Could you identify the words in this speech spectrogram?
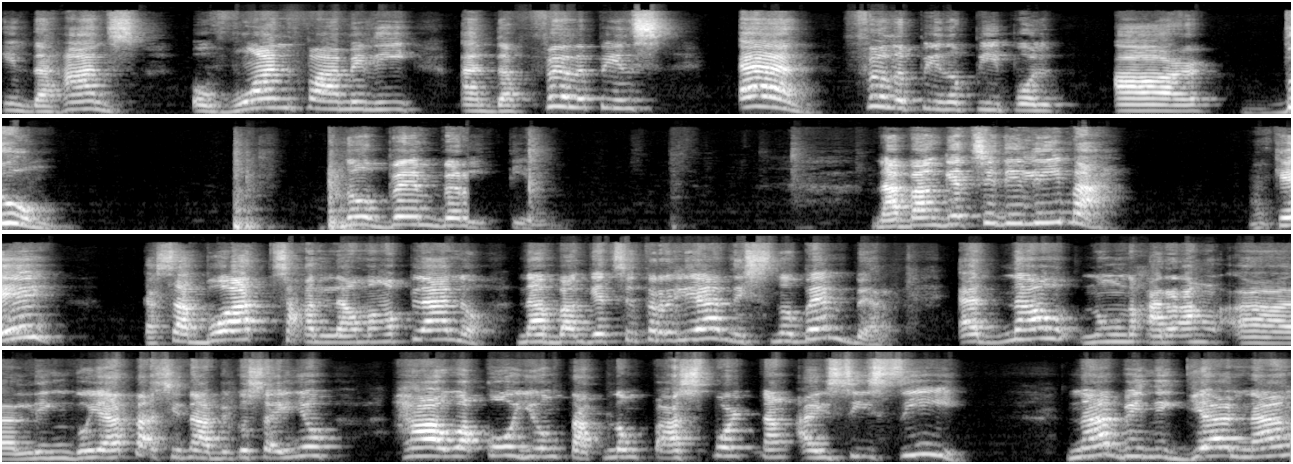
in the hands of one family and the Philippines and Filipino people are doomed. November 18. Nabanggit si Dilima. Okay? Kasabwat sa kanilang mga plano. Nabanggit si Trillanes, November. And now, nung nakaraang ah, linggo yata, sinabi ko sa inyo, hawak ko yung tatlong passport ng ICC na binigyan ng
